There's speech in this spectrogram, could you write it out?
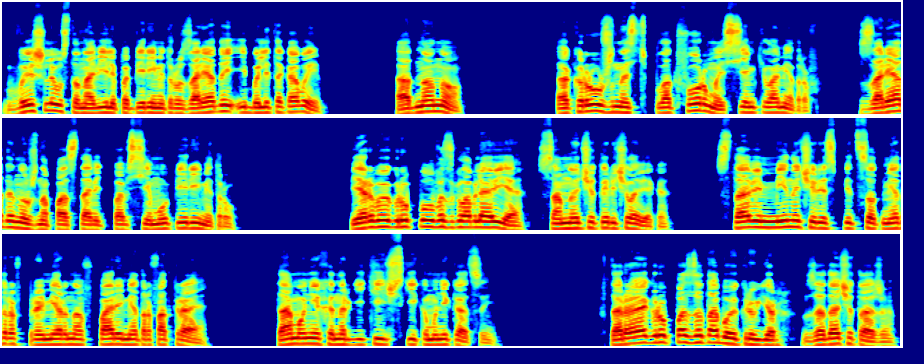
Вышли, установили по периметру заряды и были таковы. Одно но. Окружность платформы 7 километров. Заряды нужно поставить по всему периметру. Первую группу возглавляю я, со мной четыре человека. Ставим мины через 500 метров примерно в паре метров от края. Там у них энергетические коммуникации. Вторая группа за тобой, Крюгер. Задача та же.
